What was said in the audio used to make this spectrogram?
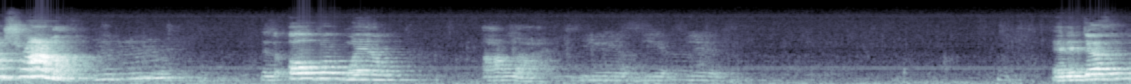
trauma mm-hmm. has overwhelmed our lives. Yes, yes, yes. And it doesn't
